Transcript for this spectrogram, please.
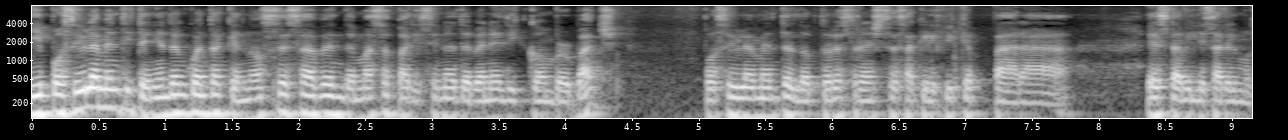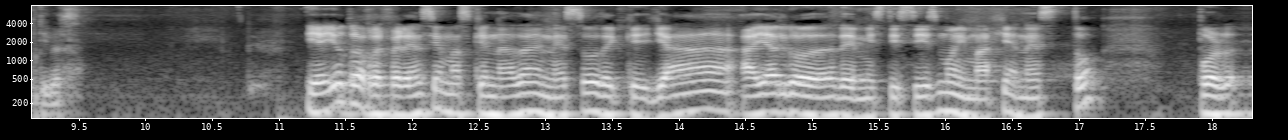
Y posiblemente, y teniendo en cuenta que no se saben de más apariciones de Benedict Cumberbatch, posiblemente el Doctor Strange se sacrifique para estabilizar el multiverso. Y hay otra referencia más que nada en eso de que ya hay algo de misticismo y magia en esto por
